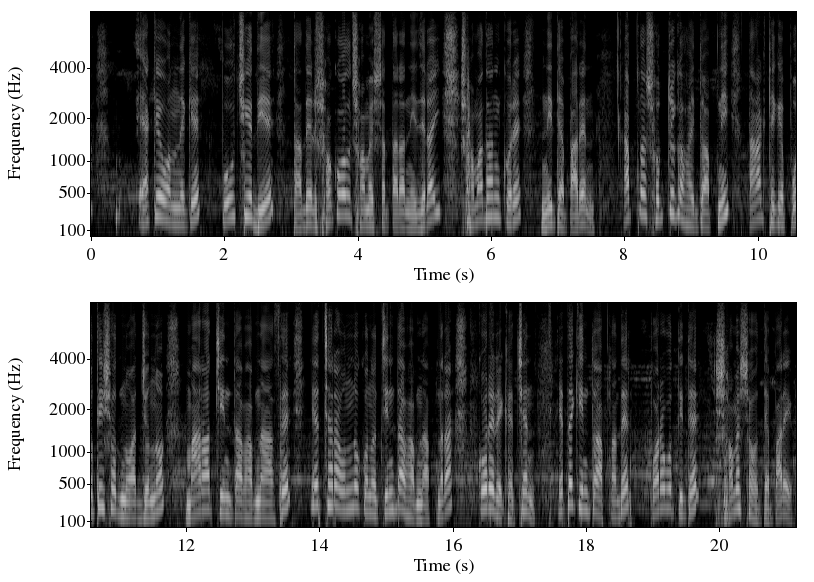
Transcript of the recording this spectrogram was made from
একে অন্যকে পৌঁছিয়ে দিয়ে তাদের সকল সমস্যা তারা নিজেরাই সমাধান করে নিতে পারেন। আপনার শত্রুকে হয়তো আপনি তার থেকে প্রতিশোধ নেওয়ার জন্য মারার চিন্তা ভাবনা আছে, এছাড়া অন্য কোনো চিন্তা ভাবনা আপনারা করে রেখেছেন। এতে কিন্তু আপনাদের পরবর্তীতে সমস্যা হতে পারে।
